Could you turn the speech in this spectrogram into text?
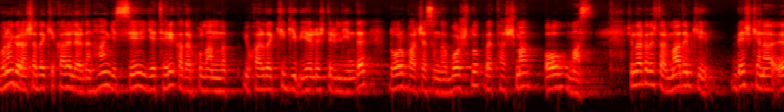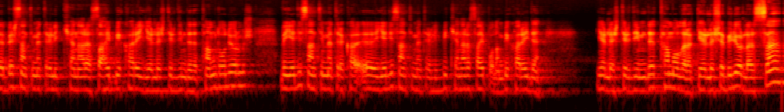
Buna göre aşağıdaki karelerden hangisi yeteri kadar kullanılıp yukarıdaki gibi yerleştirildiğinde doğru parçasında boşluk ve taşma olmaz. Şimdi arkadaşlar madem ki 5 kenar 5 santimetrelik kenara sahip bir kareyi yerleştirdiğimde de tam da oluyormuş ve 7 santimetre ka- e, 7 santimetrelik bir kenara sahip olan bir kareyi de yerleştirdiğimde tam olarak yerleşebiliyorlarsa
